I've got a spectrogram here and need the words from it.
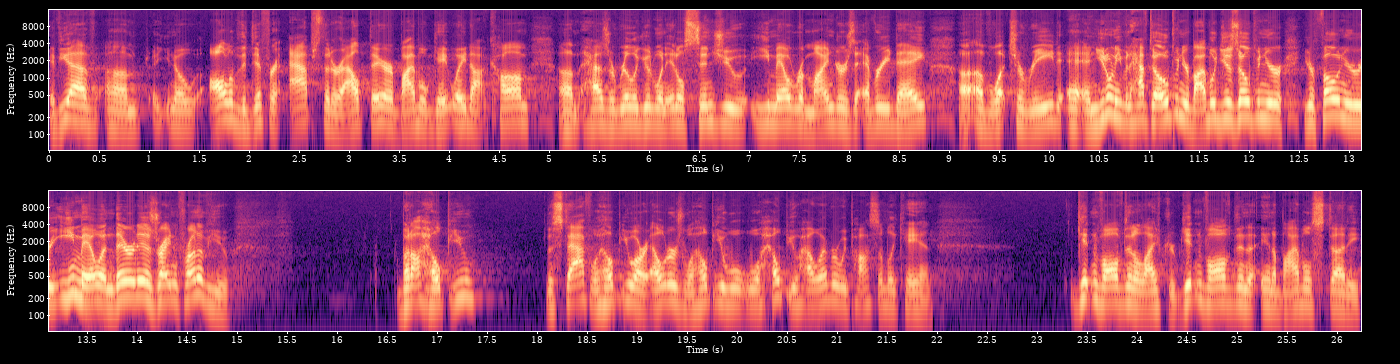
if you have, um, you know, all of the different apps that are out there, BibleGateway.com um, has a really good one. It'll send you email reminders every day uh, of what to read. And you don't even have to open your Bible. You just open your, your phone, your email, and there it is right in front of you. But I'll help you. The staff will help you. Our elders will help you. We'll, we'll help you however we possibly can. Get involved in a life group. Get involved in a, in a Bible study.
